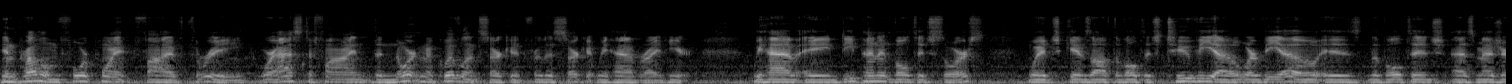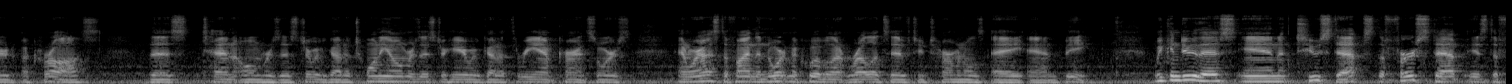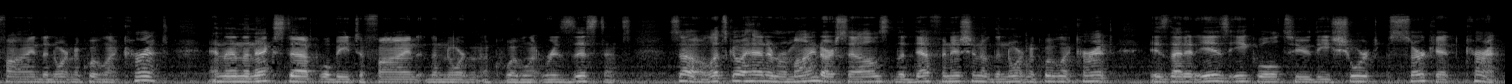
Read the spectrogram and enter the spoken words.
In problem 4.53, we're asked to find the Norton equivalent circuit for this circuit we have right here. We have a dependent voltage source which gives off the voltage 2VO, where VO is the voltage as measured across this 10 ohm resistor. We've got a 20 ohm resistor here, we've got a 3 amp current source, and we're asked to find the Norton equivalent relative to terminals A and B. We can do this in two steps. The first step is to find the Norton equivalent current, and then the next step will be to find the Norton equivalent resistance. So let's go ahead and remind ourselves the definition of the Norton equivalent current is that it is equal to the short circuit current.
